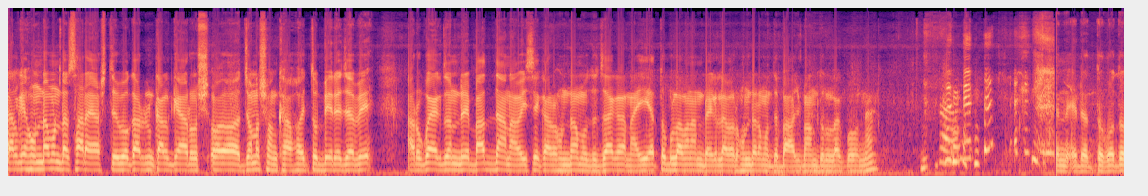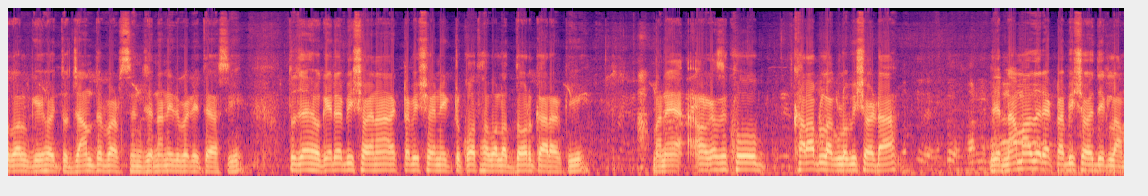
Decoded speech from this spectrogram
কালকে হুন্ডা মুন্ডা সারাই আসতে হবে কারণ কালকে আরও জনসংখ্যা হয়তো বেড়ে যাবে। আর কয়েকজন রে বাদ দানা হয়েছে কারণ হুন্ডার মধ্যে জায়গা নাই। এত পোলা বানান বেগলে আবার হুন্ডার মধ্যে বাস বান্ধব লাগবো না? এটা তো গতকালকে হয়তো জানতে পারছেন যে নানির বাড়িতে আছি। তো যাই হোক এটা বিষয় না একটা বিষয় নিয়ে একটু কথা বলার দরকার আর কি। মানে আমার কাছে খুব খারাপ লাগল বিষয়টা, যে নামাজের একটা বিষয় দেখলাম।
